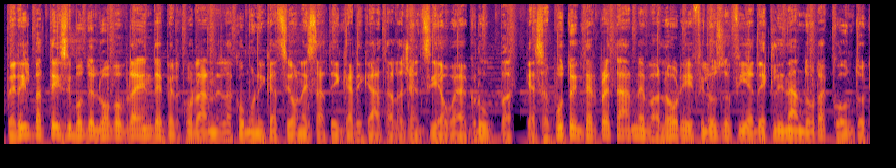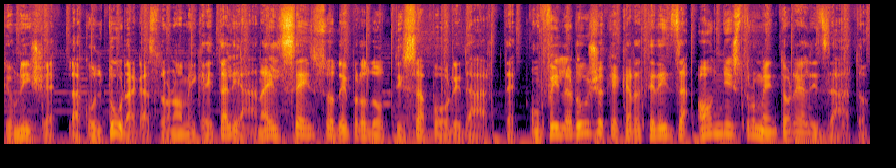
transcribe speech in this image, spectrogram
Per il battesimo del nuovo brand e per curarne la comunicazione è stata incaricata l'agenzia UEA Group, che ha saputo interpretarne valori e filosofia declinando un racconto che unisce la cultura gastronomica italiana e il senso dei prodotti sapori d'arte. Un fil rouge che caratterizza ogni strumento realizzato complicato.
